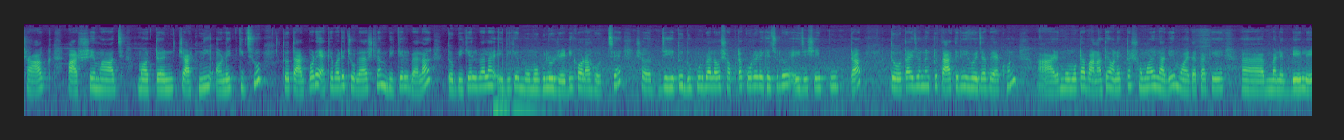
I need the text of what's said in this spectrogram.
শাক, পার্শে মাছ, মটন, চাটনি, অনেক কিছু। তো তারপরে একেবারে চলে আসলাম বিকেলবেলা। তো বিকেলবেলা এদিকে মোমোগুলো রেডি করা হচ্ছে। যেহেতু দুপুরবেলাও সবটা করে রেখেছিল, এই যে সেই পুরটা, তো তাই জন্য একটু তাড়াতাড়ি হয়ে যাবে এখন। আর মোমোটা বানাতে অনেকটা সময় লাগে, ময়দাটাকে মানে বেলে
